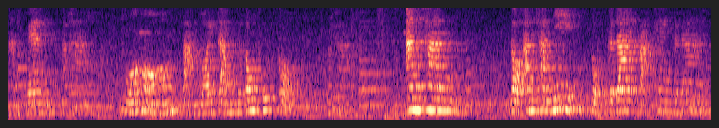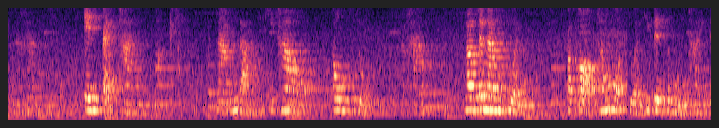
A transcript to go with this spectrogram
หั่นแว่นนะคะ หัวหอม 300 กรัมจะต้องทุบก่อนนะคะ อัญชัน ดอกอัญชันนี่สดก็ได้ตากแห้งก็ได้นะคะเอ็น8,000น้ำด่างขี้เถ้าต้มสุกนะคะ เราจะนำส่วนประกอบทั้งหมดส่วนที่เป็นสมุนไพรไป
